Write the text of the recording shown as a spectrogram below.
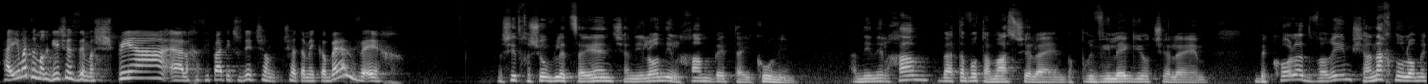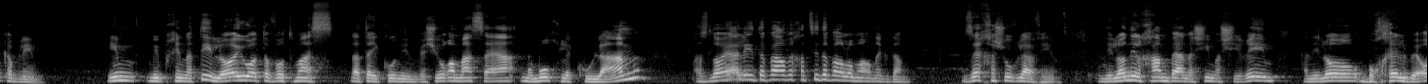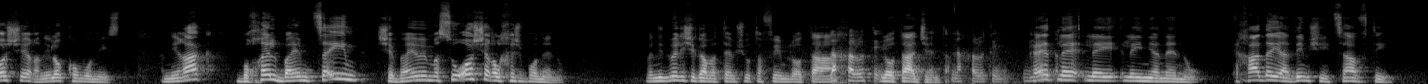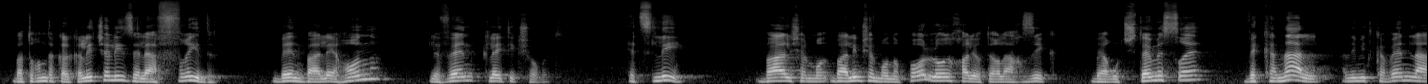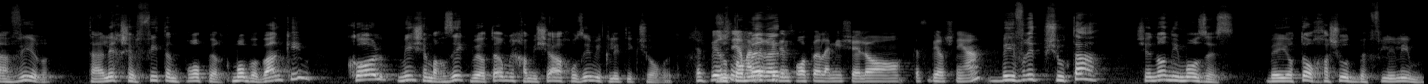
האם אתה מרגיש שזה משפיע על החשיפה התקשורתית שאתה מקבל, ואיך? ראשית, חשוב לציין שאני לא נלחם בטייקונים. אני נלחם בהטבות המס שלהם, בפריבילגיות שלהם, בכל הדברים שאנחנו לא מקבלים. אם מבחינתי לא היו הטבות מס לטייקונים ושיעור המס היה נמוך לכולם, אז לא היה לי דבר וחצי דבר לומר נגדם. זה חשוב להבהיר. אני לא נלחם באנשים עשירים, אני לא בוחל באושר, אני לא קומוניסט. אני רק בוחל באמצעים שבהם הם עשו אושר על חשבוננו. ונדמה לי שגם אתם שותפים לאותה, לחלוטין. לאותה אג'נדה. לחלוטין. כעת ל, ל, לענייננו. אחד היעדים שהצבתי בתוכנית הכלכלית שלי זה להפריד בין בעלי הון לבין כלי תקשורת. אצלי, בעל של, בעלים של מונופול לא יוכל יותר להחזיק בערוץ 12, וכנ"ל אני מתכוון להעביר תהליך של fit and proper כמו בבנקים, כל מי שמחזיק ביותר מחמישה אחוזים מכלי תקשורת. תסביר שנייה אומרת, מה זה פרופר למי שלא... תסביר שנייה. בעברית פשוטה, שנוני מוזס, בהיותו חשוד בפלילים,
